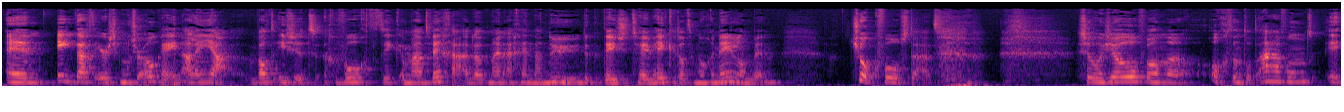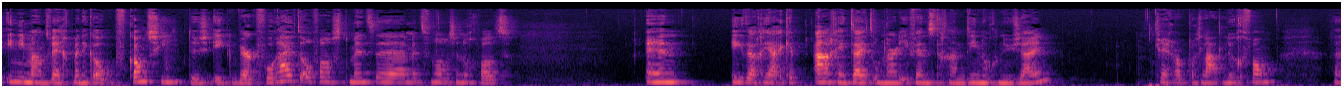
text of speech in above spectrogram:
En ik dacht eerst, ik moet er ook heen. Alleen ja, wat is het gevolg dat ik een maand wegga? Dat mijn agenda nu, de, deze twee weken dat ik nog in Nederland ben, chock vol staat. Sowieso van uh, ochtend tot avond. In die maand weg ben ik ook op vakantie. Dus ik werk vooruit alvast met, uh, met van alles en nog wat. En ik dacht, ja, ik heb A geen tijd om naar de events te gaan die nog nu zijn. Ik kreeg er ook pas laat lucht van. Uh,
